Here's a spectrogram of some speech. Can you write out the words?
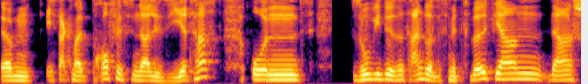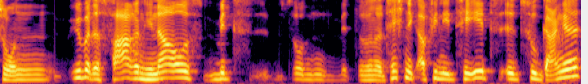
ähm, ich sag mal, professionalisiert hast. Und so wie du das andeutest, mit zwölf Jahren da schon über das Fahren hinaus mit so, mit so einer Technikaffinität äh, zugange.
